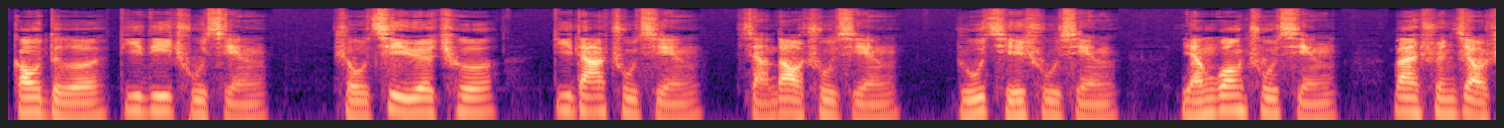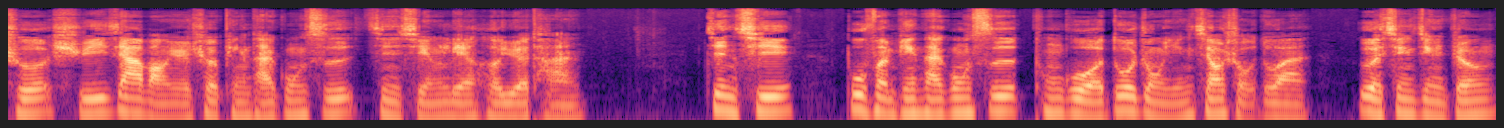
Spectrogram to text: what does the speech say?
高德、滴滴出行、首汽约车、滴答出行、想到出行、如祺出行、阳光出行、万顺轿车十一家网约车平台公司进行联合约谈。近期，部分平台公司通过多种营销手段。恶性竞争，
